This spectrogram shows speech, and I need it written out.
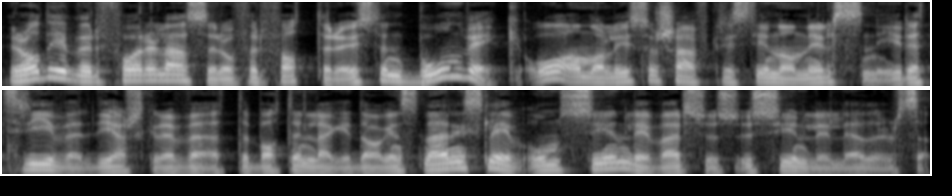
Rådgiver, foreleser og forfatter Øystein Bonvik og analysesjef Kristina Nilsen i Retriever de har skrevet et debattinnlegg i Dagens Næringsliv om synlig versus usynlig ledelse.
